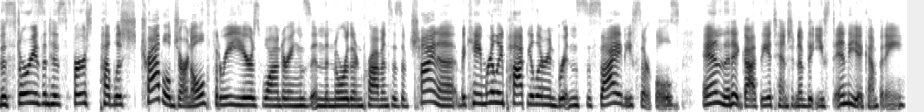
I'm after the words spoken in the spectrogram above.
The stories in his first published travel journal, Three Years' Wanderings in the Northern Provinces of China, became really popular in Britain's society circles, and then it got the attention of the East India Company.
